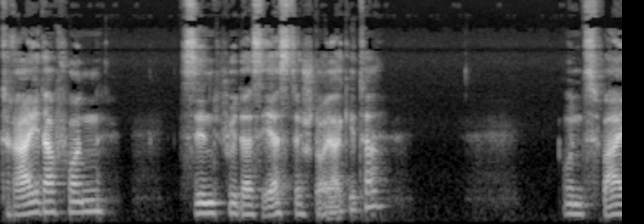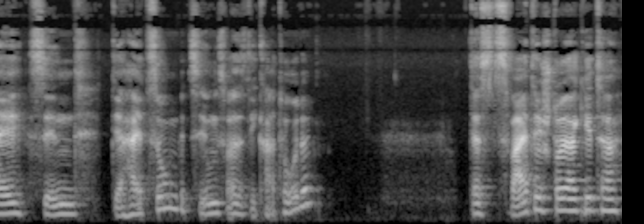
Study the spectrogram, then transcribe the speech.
Drei davon sind für das erste Steuergitter und zwei sind die Heizung bzw. die Kathode. Das zweite Steuergitter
